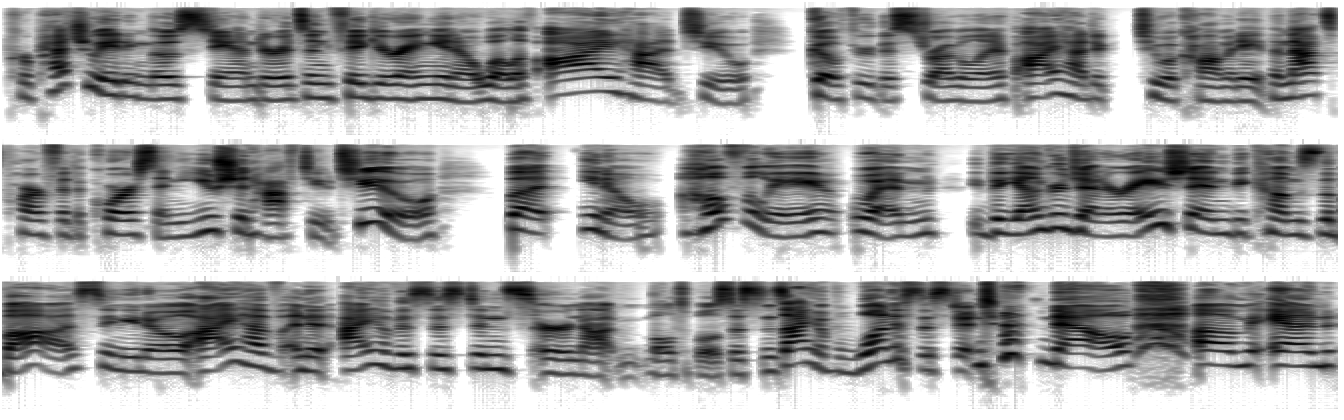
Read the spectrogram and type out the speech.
perpetuating those standards and figuring, you know, well, if I had to go through this struggle and if I had to, to accommodate, then that's par for the course and you should have to too. But, you know, hopefully when the younger generation becomes the boss and you know, I have an I have assistants or not multiple assistants. I have one assistant now. Um and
